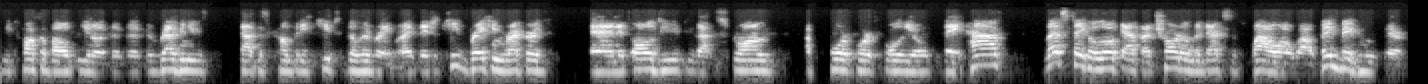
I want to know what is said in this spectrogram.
we talk about, you know, the, the, the revenues that this company keeps delivering, right? They just keep breaking records, and it's all due to that strong uh, core portfolio they have. Let's take a look at the chart on the DEX. Wow, wow, wow. Big, big move there.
